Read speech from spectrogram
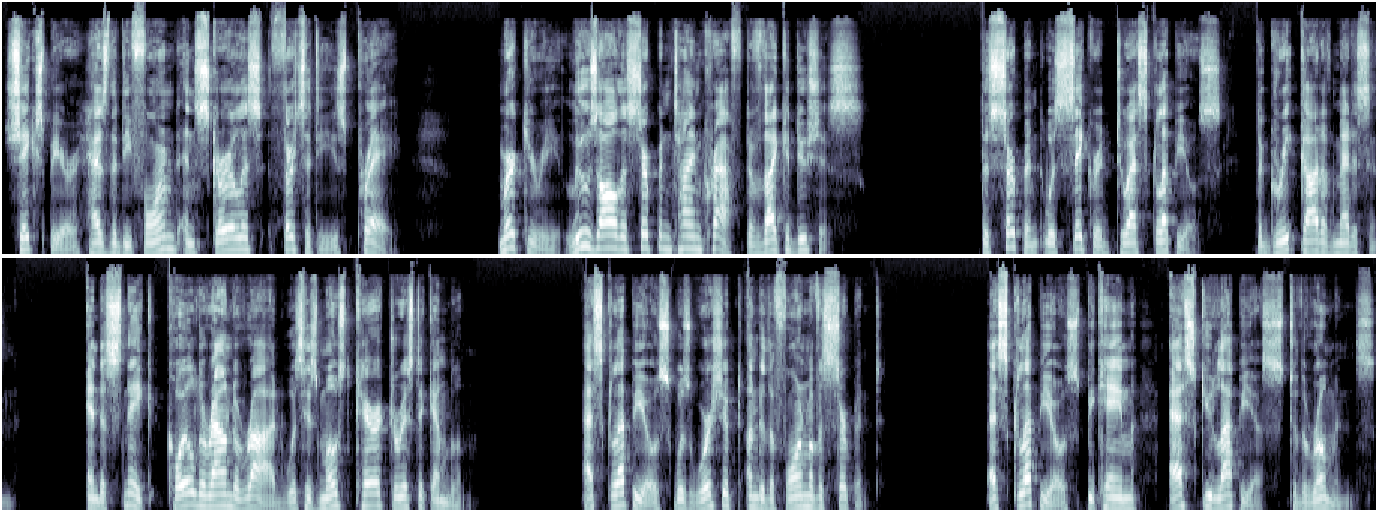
Shakespeare has the deformed and scurrilous Thersites pray. Mercury, lose all the serpentine craft of thy caduceus. The serpent was sacred to Asclepios, the Greek god of medicine. and a snake coiled around a rod was his most characteristic emblem. Asclepios was worshipped under the form of a serpent. Asclepios became Aesculapius to the Romans.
